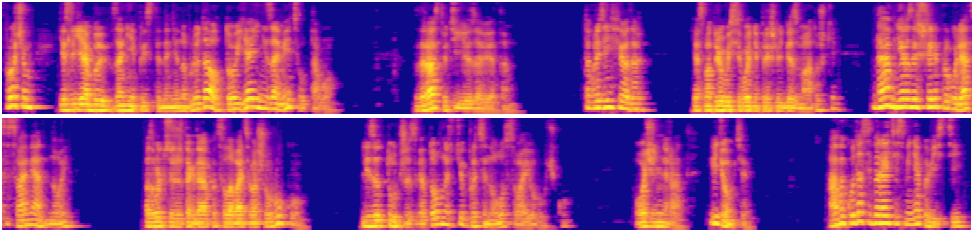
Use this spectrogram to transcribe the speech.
Впрочем, если я бы за ней пристально не наблюдал, то я и не заметил того. Здравствуйте, Елизавета. Добрый день, Федор. Я смотрю, вы сегодня пришли без матушки. Да, мне разрешили прогуляться с вами одной. Позвольте же тогда поцеловать вашу руку. Лиза тут же с готовностью протянула свою ручку. Очень рад. Идемте. А вы куда собираетесь меня повести?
